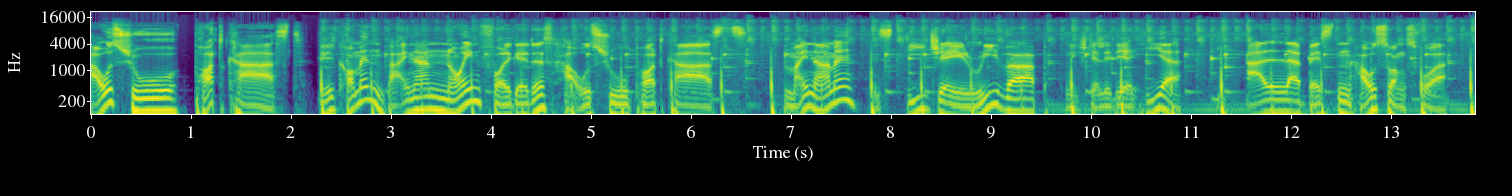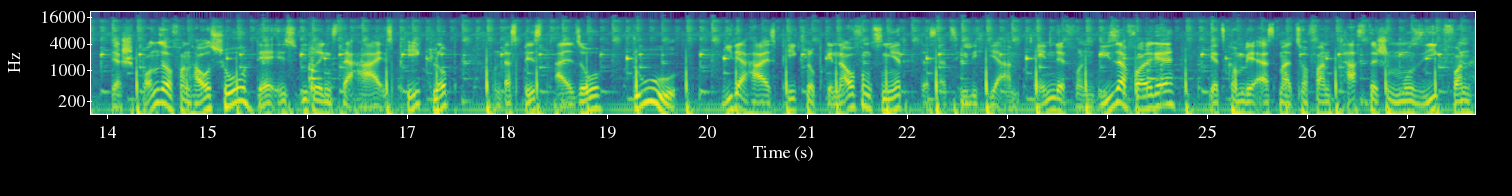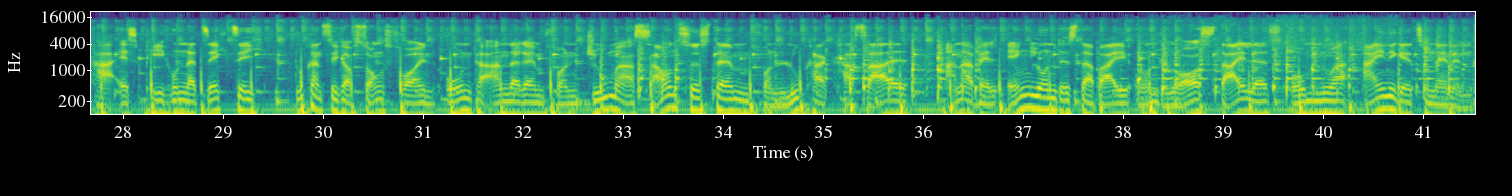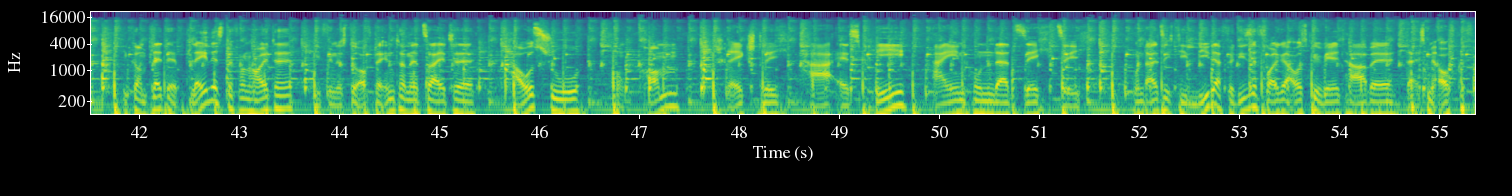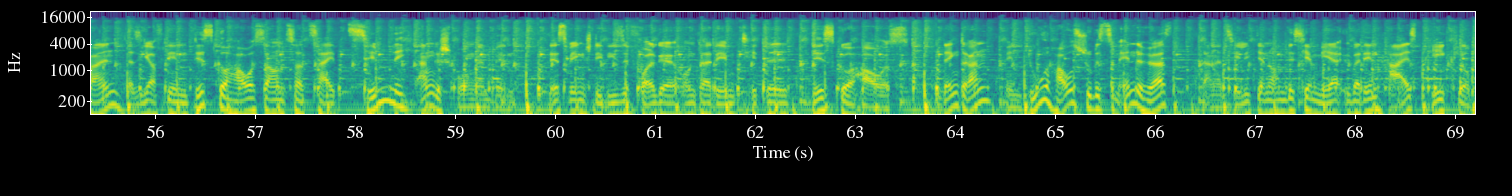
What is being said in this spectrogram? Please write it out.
Hausschuh Podcast. Willkommen bei einer neuen Folge des Hausschuh Podcasts. Mein Name ist DJ Reverb und ich stelle dir hier die allerbesten Haussongs vor. Der Sponsor von Hausschuh, der ist übrigens der HSP Club und das bist also du. Wie der HSP Club genau funktioniert, das erzähle ich dir am Ende von dieser Folge. Jetzt kommen wir erstmal zur fantastischen Musik von HSP 160. Du kannst dich auf Songs freuen, unter anderem von Juma Sound System, von Luca Casal, Annabel Englund ist dabei und Raw Stylus, um nur einige zu nennen. Die komplette Playliste von heute, die findest du auf der Internetseite hausschuh.com HSP 160. Und als ich die Lieder für diese Folge ausgewählt habe, da ist mir aufgefallen, dass ich auf den Disco House Sound zurzeit ziemlich angesprungen bin. Deswegen steht diese Folge unter dem Titel Disco House. Und denk dran, wenn du Hausschuh bis zum Ende hörst, dann erzähle ich dir noch ein bisschen mehr über den HSP Club.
